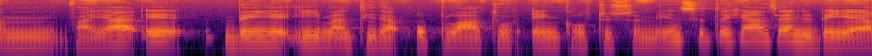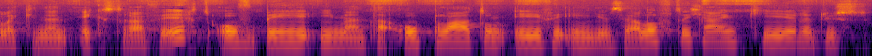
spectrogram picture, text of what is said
Um, van ja, ben je iemand die dat oplaat door enkel tussen mensen te gaan zijn? Dus ben je eigenlijk een extravert? Of ben je iemand dat oplaat om even in jezelf te gaan keren? Dus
